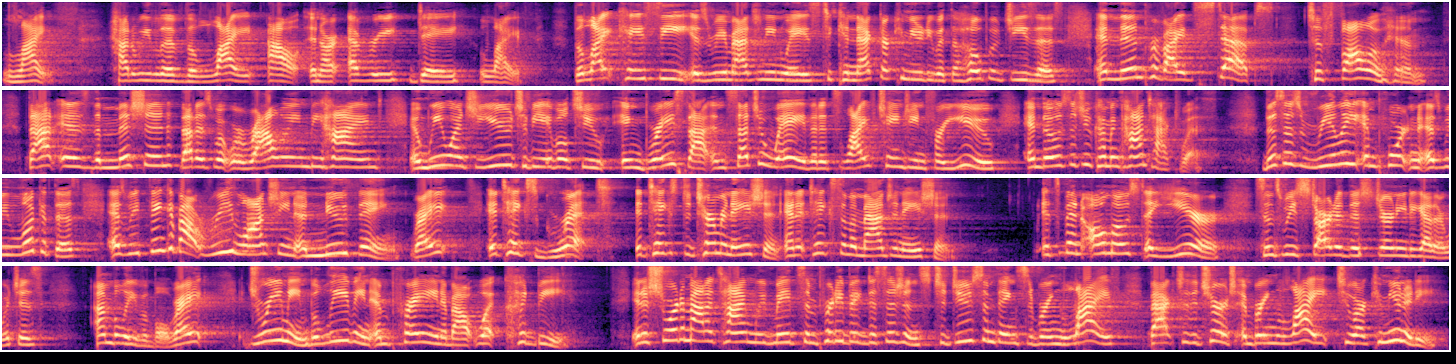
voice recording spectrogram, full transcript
Life. How do we live the light out in our everyday life? The Light KC is reimagining ways to connect our community with the hope of Jesus and then provide steps to follow him. That is the mission. That is what we're rallying behind. And we want you to be able to embrace that in such a way that it's life changing for you and those that you come in contact with. This is really important as we look at this, as we think about relaunching a new thing, right? It takes grit, it takes determination, and it takes some imagination. It's been almost a year since we started this journey together, which is Unbelievable, right? Dreaming, believing, and praying about what could be. In a short amount of time, we've made some pretty big decisions to do some things to bring life back to the church and bring light to our community.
